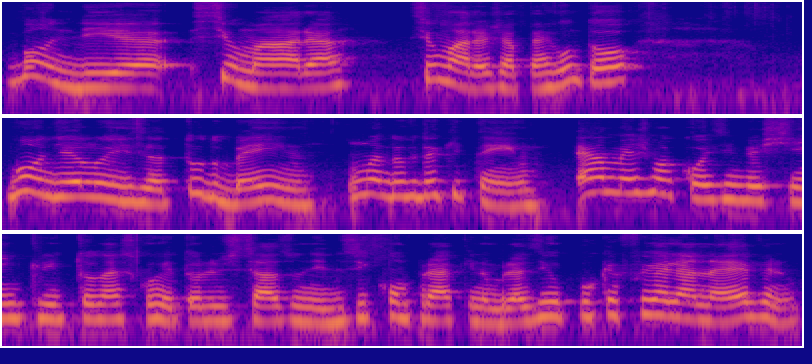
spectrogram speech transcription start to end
Bom dia, Silmara. Silmara já perguntou. Bom dia, Luísa. Tudo bem? Uma dúvida que tenho. É a mesma coisa investir em cripto nas corretoras dos Estados Unidos e comprar aqui no Brasil? Porque fui olhar na Eveno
